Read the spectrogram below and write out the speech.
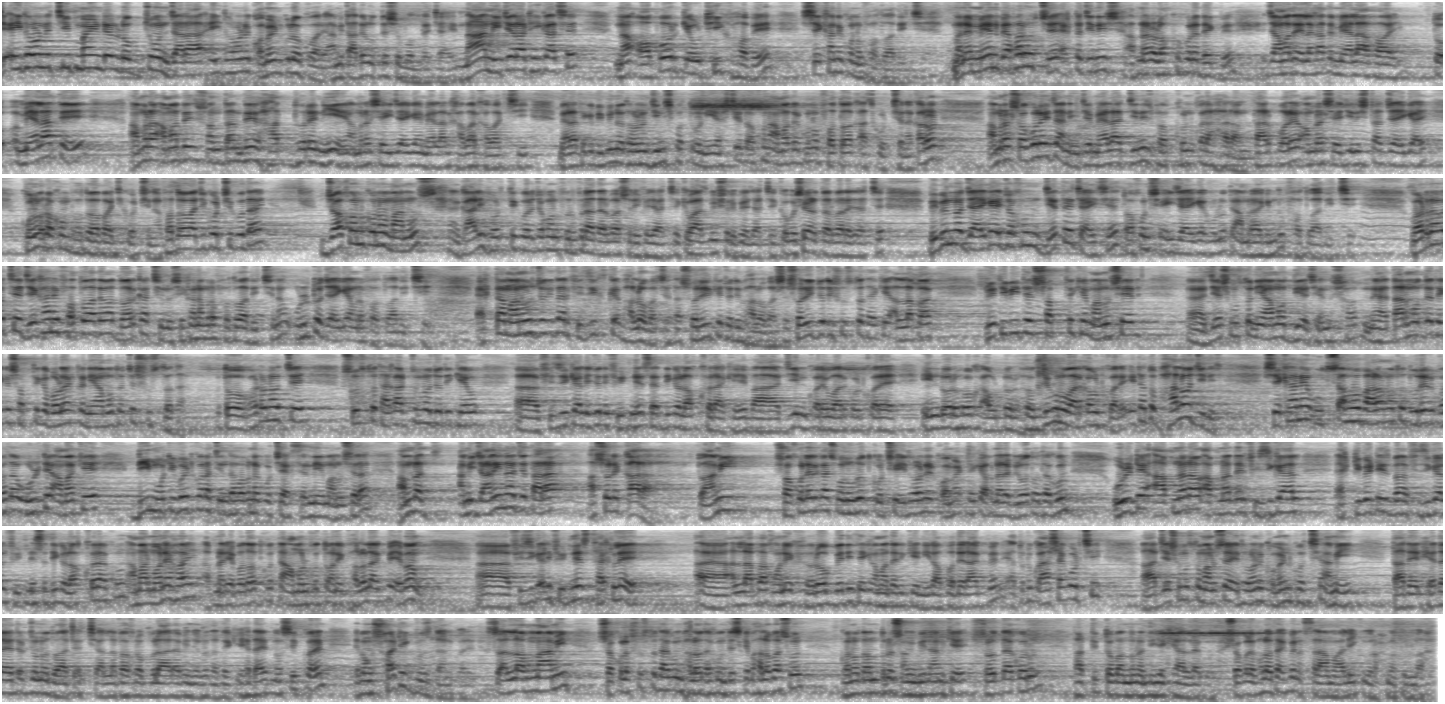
যে এই ধরনের চিপ মাইন্ডের লোকজন যারা এই ধরনের কমেন্টগুলো করে, আমি তাদের উদ্দেশ্যে বলতে চাই, না নিজেরা ঠিক আছে, না অপর কেউ ঠিক হবে, সেখানে কোনো ফতোয়া দিচ্ছে। মানে মেন ব্যাপার হচ্ছে একটা জিনিস আপনারা লক্ষ্য করে দেখবেন যে আমাদের এলাকাতে মেলা হয়। তো মেলাতে আমরা আমাদের সন্তানদের হাত ধরে নিয়ে আমরা সেই জায়গায় মেলার খাবার খাওয়াচ্ছি, মেলা থেকে বিভিন্ন ধরনের জিনিসপত্র নিয়ে আসছি, তখন আমাদের কোনো ফতোয়া কাজ করছে না। কারণ আমরা সকলেই জানি যে মেলার জিনিস ভক্ষণ করা হারাম, তারপরে আমরা সেই জিনিসটার জায়গায় কোনো রকম ফতোয়াবাজি করছি না। ফতোয়াবাজি করছি কোথায়? যখন কোনো মানুষ গাড়ি ভর্তি করে যখন ফুরফুরা দরবার শরীফে যাচ্ছে, কেউ আজমির শরীফে যাচ্ছে, কেউ বসিরার দরবারে যাচ্ছে, বিভিন্ন জায়গায় যখন যেতে চাইছে, তখন সেই জায়গাগুলোতে আমরা কিন্তু ফতোয়া দিচ্ছি। ঘটনা হচ্ছে যেখানে ফতোয়া দেওয়ার দরকার ছিল, সেখানে আমরা ফতোয়া দিচ্ছি না, উল্টো জায়গায় আমরা ফতোয়া দিচ্ছি। একটা মানুষ যদি তার ফিজিক্সকে ভালোবাসে, তার শরীরকে যদি ভালোবাসে, শরীর যদি সুস্থ থাকে আল্লাপাক পৃথিবীতে সব থেকে মানুষের যে সমস্ত নিয়ামত দিয়েছেন, সব তার মধ্যে থেকে সব থেকে বড় একটা নিয়ামত হচ্ছে সুস্থতা। তো ঘটনা হচ্ছে, সুস্থ থাকার জন্য যদি কেউ ফিজিক্যালি যদি ফিটনেসের দিকে লক্ষ্য রাখে বা জিম করে ওয়ার্কআউট করে ইনডোর হোক আউটডোর হোক, যে কোনো ওয়ার্কআউট করে, এটা তো ভালো জিনিস। সেখানে উৎসাহ বাড়ানো তো দূরের কথা, উল্টে আমাকে ডিমোটিভেট করার চিন্তাভাবনা করছে এক শ্রেণির মানুষেরা। আমরা, আমি জানি না যে তারা আসলে কারা। তো আমি সকলের কাছে অনুরোধ করছি, এই ধরনের কমেন্ট থেকে আপনারা বিরত থাকুন। উল্টে আপনারাও আপনাদের ফিজিক্যাল অ্যাক্টিভিটিস বা ফিজিক্যাল ফিটনেসের দিকে লক্ষ্য রাখুন। আমার মনে হয় আপনার এবাদত করতে আমল করতে অনেক ভালো লাগবে এবং ফিজিক্যালি ফিটনেস থাকলে আহ, আল্লাহ পাক অনেক রোগ ব্যাধি থেকে আমাদেরকে নিরাপদে রাখবেন। এতটুকু আশা করছি। আর যে সমস্ত মানুষেরা এই ধরনের কমেন্ট করছে আমি তাদের হেদায়তের জন্য দোয়া চাচ্ছি। আল্লাহ পাক রব্বুল আলমিন যেন তাদেরকে হেদায়ত নসিব করেন এবং সঠিক বুঝদান করেন। সো আল্লাহ আমিন। সকলে সুস্থ থাকুন ভালো থাকুন দেশকে ভালোবাসুন। গণতন্ত্র সংবিধানকে শ্রদ্ধা করুন। ভ্রাতৃত্ব বন্দনা দিয়ে খেয়াল রাখুন। সকলে ভালো থাকবেন। আসসালামু আলাইকুম রহমতুল্লাহ।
